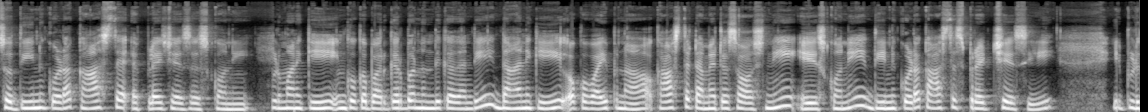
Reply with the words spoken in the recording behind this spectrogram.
సో దీన్ని కూడా కాస్త అప్లై చేసేసుకొని. ఇప్పుడు మనకి ఇంకొక బర్గర్ బన్ ఉంది కదండి దానికి ఒక వైపున కాస్త టమాటో సాస్ని వేసుకొని దీన్ని కూడా కాస్త స్ప్రెడ్ చేసి ఇప్పుడు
